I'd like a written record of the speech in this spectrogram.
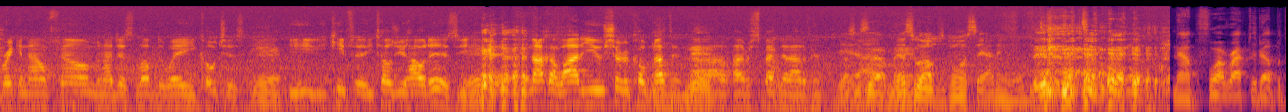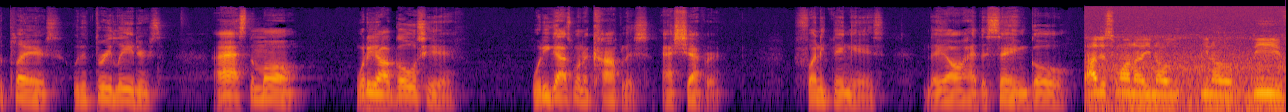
breaking down film, and I just love the way he coaches. Yeah. He, he keeps it. He tells you how it is. Yeah. He's not gonna lie to you, sugarcoat nothing. Yeah. I, I respect that out of him. That's Yeah, what's up, I- That's what I was going to say. I didn't want to. Now, before I wrapped it up with the players, with the three leaders, I asked them all, what are y'all goals here? What do you guys want to accomplish at Shepherd? Funny thing is, they all had the same goal. I just want to, you know, you know, leave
